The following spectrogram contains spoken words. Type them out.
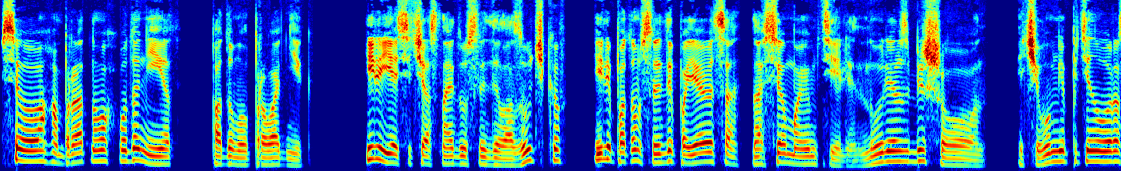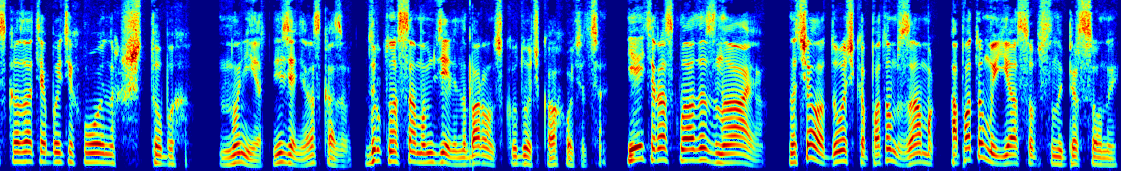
«Все, обратного хода нет», — подумал проводник. «Или я сейчас найду следы лазутчиков, или потом следы появятся на всем моем теле. Нурия взбешен. И чего мне потянуло рассказать об этих воинах, чтобы их... Но нет, нельзя не рассказывать. Вдруг на самом деле на баронскую дочку охотятся. Я эти расклады знаю. Сначала дочка, потом замок, а потом и я собственной персоной.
